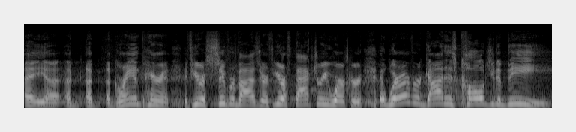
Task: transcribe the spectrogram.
a, a, a, a grandparent, if you're a supervisor, if you're a factory worker, wherever God has called you to be,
